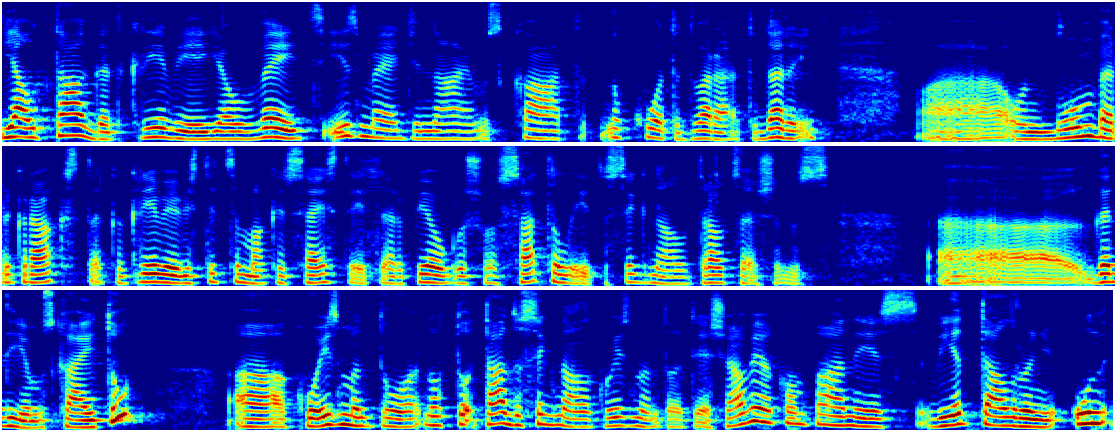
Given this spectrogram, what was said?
jau tagad Krievija jau veic izmēģinājumus, kā, nu, ko tad varētu darīt. Un Bloomberg raksta, ka Krievija visticamāk ir saistīta ar pieaugušo satelītu signālu traucēšanas uh, gadījumu skaitu, uh, ko izmanto nu, to, tādu signālu, ko izmanto tieši aviokompānijas, vietu tālruņu un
